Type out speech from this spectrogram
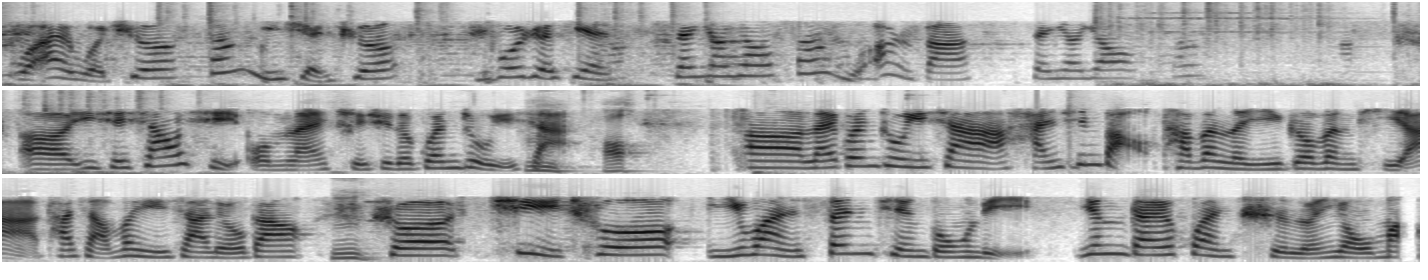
我爱我车，帮你选车。直播热线三幺幺八五二八三幺幺八。呃，一些消息我们来持续的关注一下。嗯，好，啊、来关注一下韩新宝，他问了一个问题啊，他想问一下刘刚，嗯说汽车一万三千公里应该换齿轮油吗？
